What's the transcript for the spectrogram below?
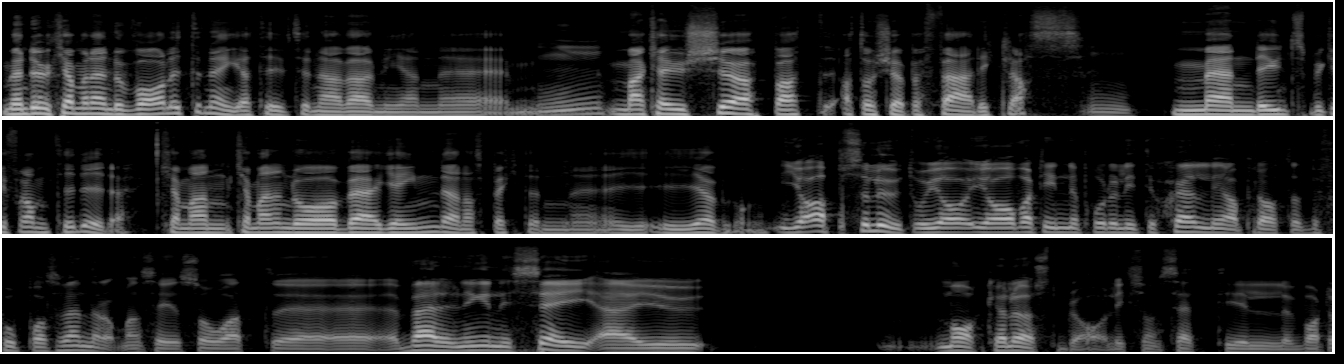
Men du, kan man ändå vara lite negativ till den här värvningen? Eh, Mm. Man kan ju köpa att, att de köper färdig klass, Mm. men det är ju inte så mycket framtid i det. Kan man, kan man ändå väga in den aspekten i, i övergången? Ja absolut, och jag, jag har varit inne på det lite själv när jag har pratat med fotbollsvänner om man säger så att eh, värvningen i sig är ju makalöst bra, liksom sett till vart,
